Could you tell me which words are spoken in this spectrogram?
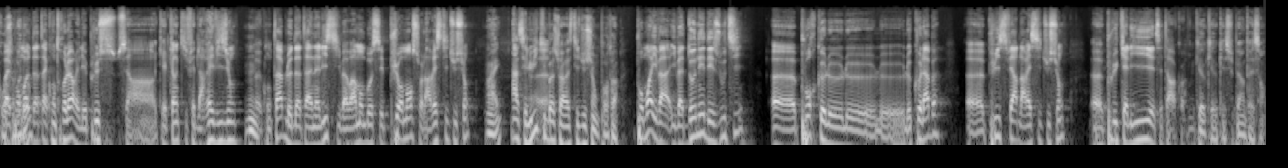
grosso Ouais, pour moi, le data controller, il est plus, c'est un, quelqu'un qui fait de la révision Hmm. comptable. Le data analyst, il va vraiment bosser purement sur la restitution. Ah, c'est lui qui bosse sur la restitution pour toi. Pour moi, il va, il va donner des outils pour que le, le, le, le collab euh, puisse faire de la restitution euh, plus quali, etc. Quoi. Ok, ok, ok, super intéressant.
